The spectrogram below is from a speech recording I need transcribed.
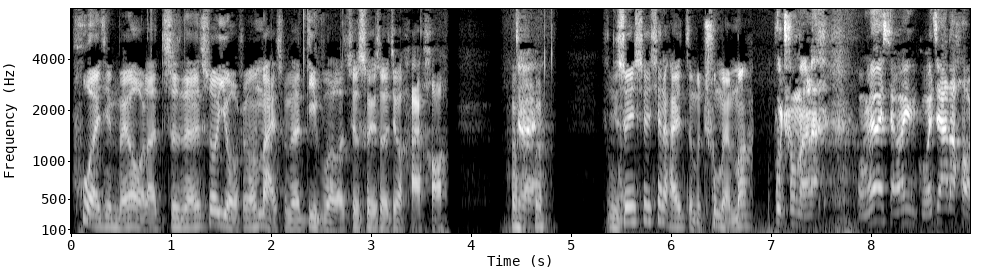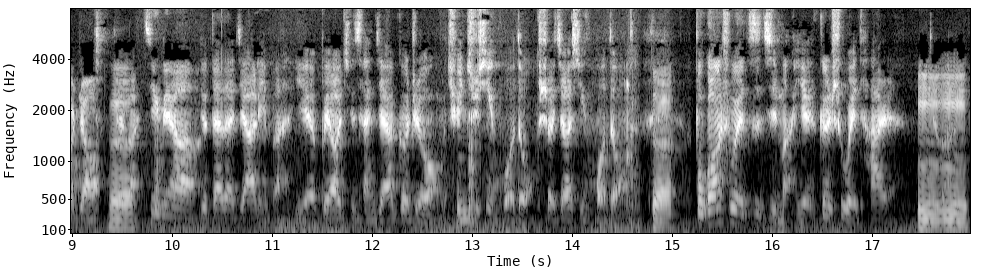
货已经没有了，只能说有什么买什么的地步了，就所以说就还好。对，你所以现现在还怎么出门吗？不出门了，我们要响应国家的号召，对吧？尽量就待在家里吧，也不要去参加各种群居性活动、社交性活动了。对，不光是为自己嘛，也更是为他人。嗯嗯。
